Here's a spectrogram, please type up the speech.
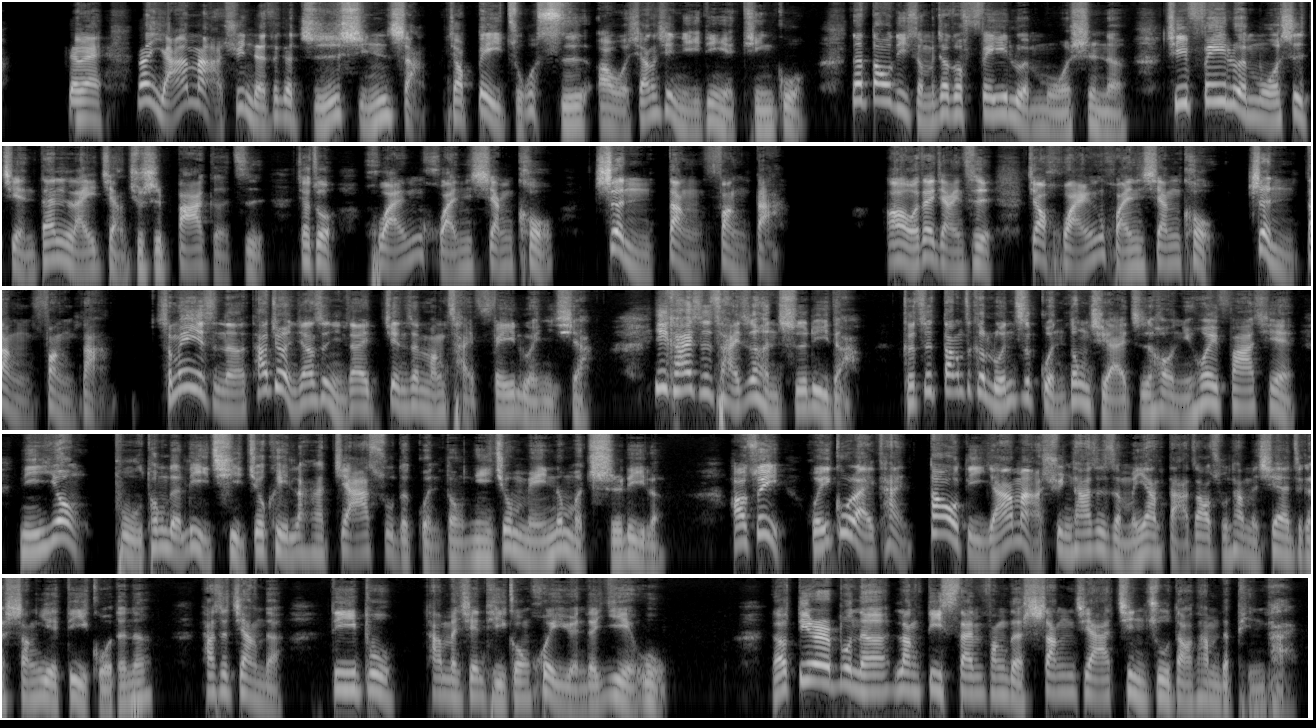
对不对？那亚马逊的这个执行长叫贝佐斯啊，我相信你一定也听过。那到底什么叫做飞轮模式呢？其实飞轮模式简单来讲就是八个字，叫做环环相扣，震荡放大。哦，我再讲一次，叫环环相扣，震荡放大，什么意思呢？它就很像是你在健身房踩飞轮一下，一开始踩是很吃力的，可是当这个轮子滚动起来之后，你会发现，你用普通的力气就可以让它加速的滚动，你就没那么吃力了。好，所以回顾来看，到底亚马逊它是怎么样打造出他们现在这个商业帝国的呢？它是这样的，第一步，他们先提供会员的业务。然后第二步呢，让第三方的商家进驻到他们的平台。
